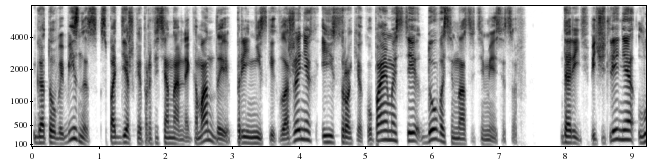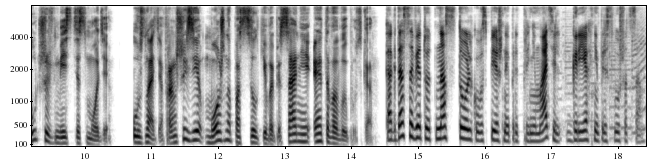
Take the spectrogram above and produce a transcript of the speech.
Готовый бизнес с поддержкой профессиональной команды при низких вложениях и сроке окупаемости до 18 месяцев. Дарить впечатление лучше вместе с Моди. Узнать о франшизе можно по ссылке в описании этого выпуска. Когда советует настолько успешный предприниматель, грех не прислушаться.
